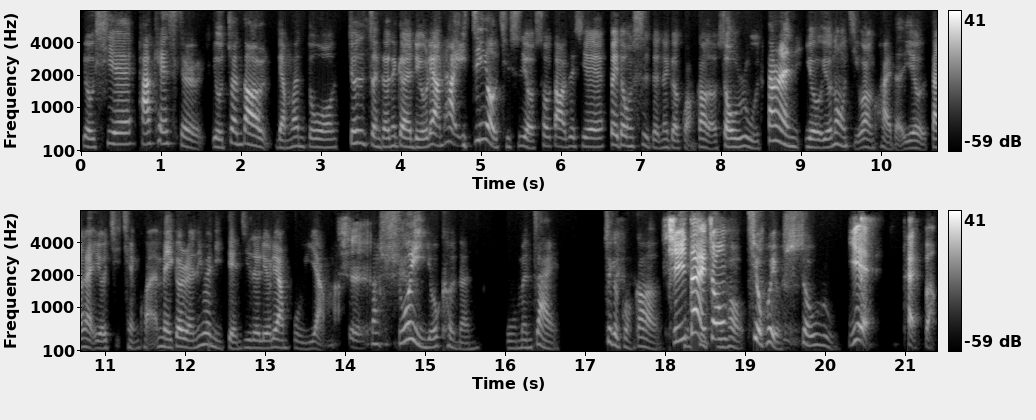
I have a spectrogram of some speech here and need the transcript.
有些 Podcaster 有赚到两万多，就是整个那个流量，他已经有其实有收到这些被动式的那个广告的收入。当然有有那种几万块的，也有当然也有几千块。每个人因为你点击的流量不一样嘛，是。那所以有可能我们在这个广告期待中就会有收入，耶。Yeah. 太棒了！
